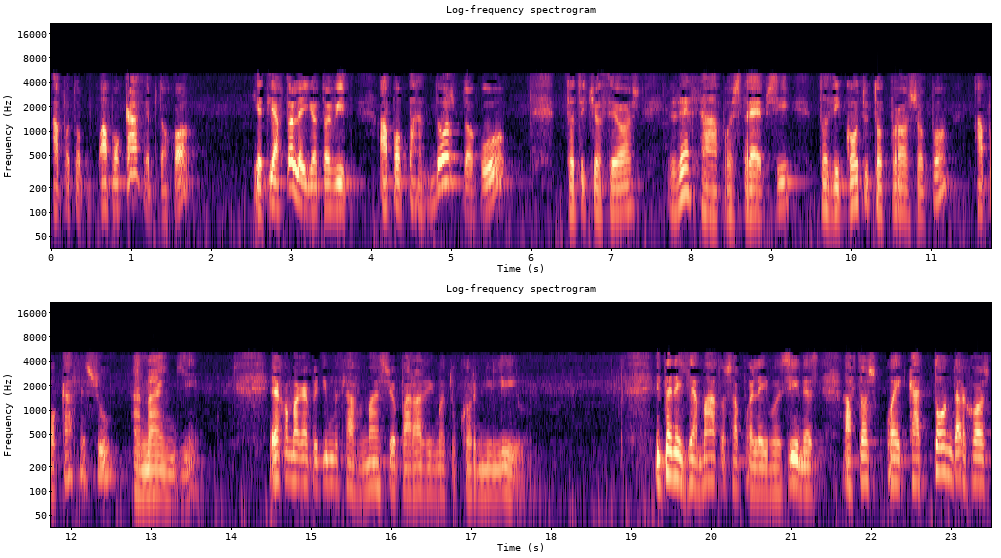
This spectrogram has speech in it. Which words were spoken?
από, το, από κάθε πτωχό γιατί αυτό λέγει ο Τοβίτ από παντός πτωχού τότε και ο Θεός δεν θα αποστρέψει το δικό του το πρόσωπο από κάθε σου ανάγκη. Έχουμε αγαπητοί μου θαυμάσιο παράδειγμα του Κορνηλίου ήταν γεμάτος από ελεημοσύνες. Αυτός ο εκατόνταρχος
